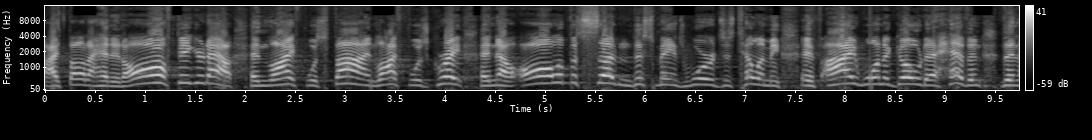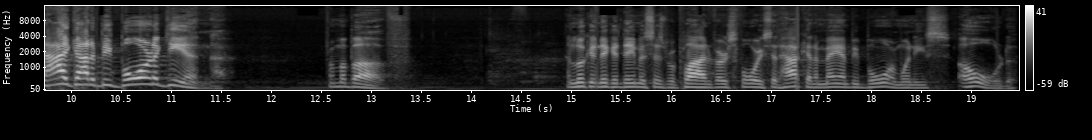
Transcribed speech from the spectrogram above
I thought I had it all figured out and life was fine. Life was great. And now all of a sudden, this man's words is telling me if I want to go to heaven, then I got to be born again from above. And look at Nicodemus' reply in verse 4. He said, How can a man be born when he's old?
